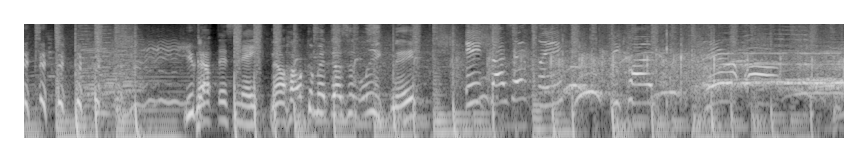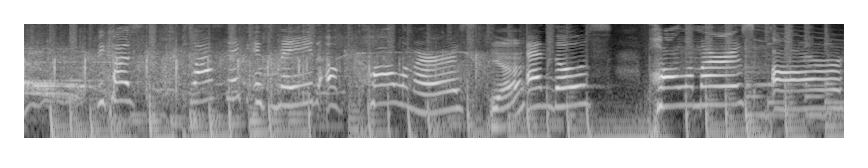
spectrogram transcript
You got this, Nate. Now, how come it doesn't leak, Nate? It doesn't leak because there are because plastic is made of polymers Yeah? and those polymers are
